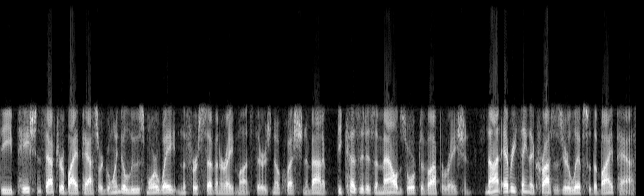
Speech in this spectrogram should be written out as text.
the patients after a bypass are going to lose more weight in the first seven or eight months. There is no question about it because it is a malabsorptive operation. Not everything that crosses your lips with a bypass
